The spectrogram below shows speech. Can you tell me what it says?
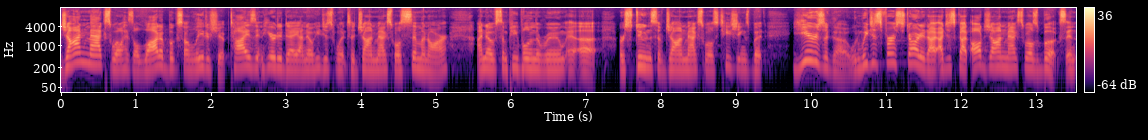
John Maxwell has a lot of books on leadership. Ty isn't here today. I know he just went to John Maxwell's seminar. I know some people in the room uh, uh are students of John Maxwell's teachings, but years ago, when we just first started, I, I, just got all John Maxwell's books. And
